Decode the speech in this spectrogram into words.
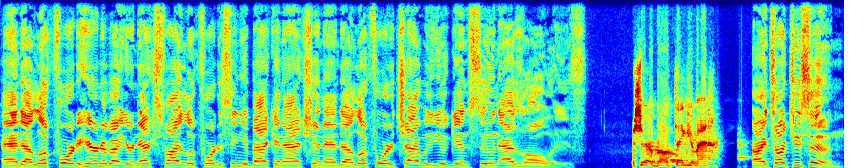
And uh, look forward to hearing about your next fight. Look forward to seeing you back in action and uh, look forward to chatting with you again soon as always. Sure bro. Thank you man. All right talk to you soon.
